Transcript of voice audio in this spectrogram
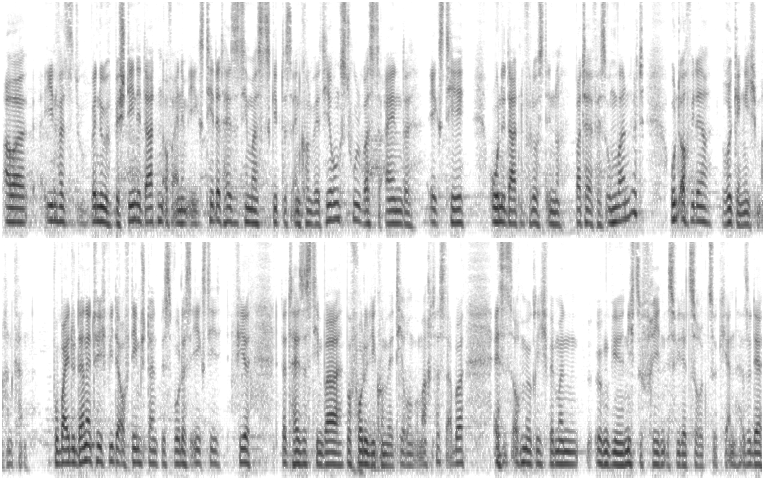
aber jedenfalls, wenn du bestehende Daten auf einem EXT-Dateisystem hast, gibt es ein Konvertierungstool, was ein EXT ohne Datenverlust in ButterFS umwandelt und auch wieder rückgängig machen kann. Wobei du dann natürlich wieder auf dem Stand bist, wo das ext4-Dateisystem war, bevor du die Konvertierung gemacht hast. Aber es ist auch möglich, wenn man irgendwie nicht zufrieden ist, wieder zurückzukehren. Also der,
